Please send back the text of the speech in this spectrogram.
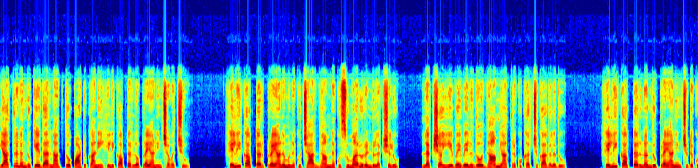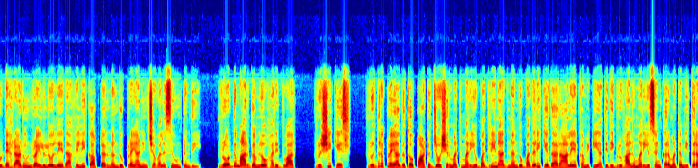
యాత్రనందు కేదార్నాథ్తో పాటు కాని హెలికాప్టర్లో ప్రయాణించవచ్చు. హెలికాప్టర్ ప్రయాణమునకు చార్ధామ్నకు సుమారు రెండు లక్షలు లక్ష ఏభై వేలు దోధామ్ యాత్రకు ఖర్చు కాగలదు. హెలికాప్టర్ నందు ప్రయాణించుటకు డెహ్రాడూన్ రైలులో లేదా హెలికాప్టర్ నందు ప్రయాణించవలసి ఉంటుంది. రోడ్డు మార్గంలో హరిద్వార్ ఋషికేశ్ రుద్రప్రయాగతో పాటు జోషిర్మఠ్ మరియు బద్రీనాథ్ నందు బదరికేదార్ ఆలయ కమిటీ అతిథి గృహాలు మరియు శంకరమఠం ఇతర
